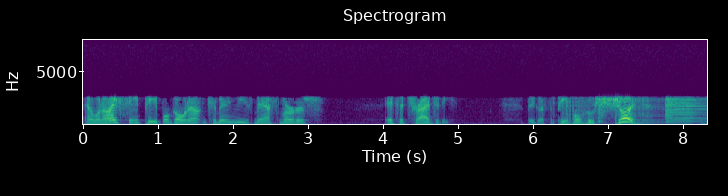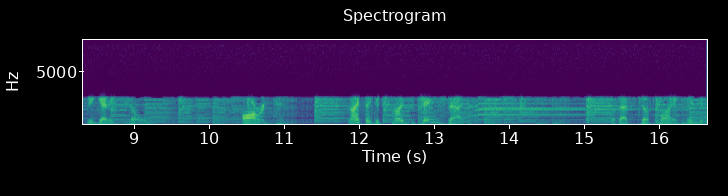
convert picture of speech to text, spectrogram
And when I see people going out and committing these mass murders, it's a tragedy because the people who should be getting killed aren't. And I think it's time to change that. But that's just my opinion.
